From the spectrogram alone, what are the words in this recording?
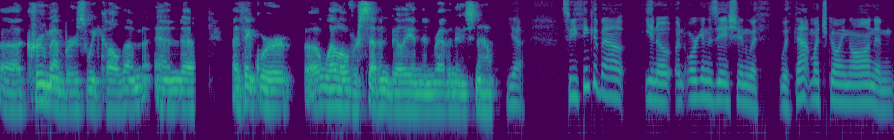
uh, crew members, we call them, and uh, I think we're uh, well over seven billion in revenues now. Yeah. So you think about you know an organization with with that much going on, and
